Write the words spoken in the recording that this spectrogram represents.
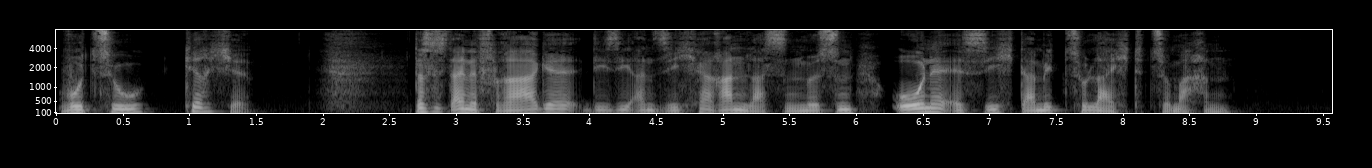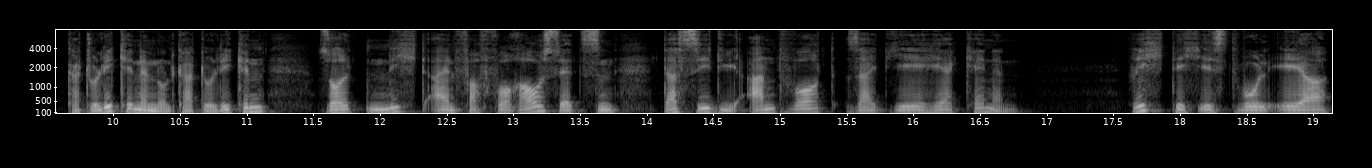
Wozu Kirche? Das ist eine Frage, die Sie an sich heranlassen müssen, ohne es sich damit zu leicht zu machen. Katholikinnen und Katholiken sollten nicht einfach voraussetzen, dass sie die Antwort seit jeher kennen. Richtig ist wohl eher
